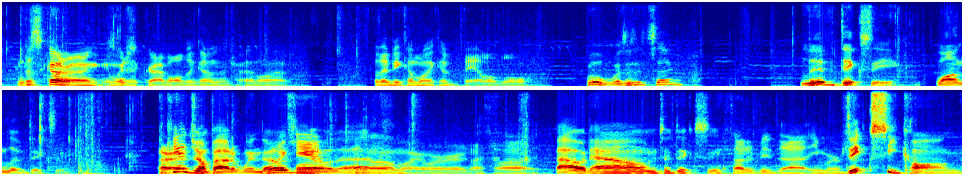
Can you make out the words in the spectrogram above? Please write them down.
I'm just going around. We just grab all the guns and try them all out. So they become like available. Ooh, what does it say? Live Dixie. Long live Dixie. You All can't right. jump out of windows. I can't. You know that. Oh my word! I thought Bow down to Dixie. I thought it'd be that immersive. Dixie Kong.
